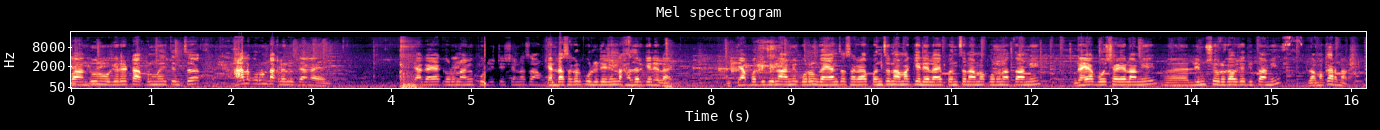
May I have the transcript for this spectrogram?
बांधून वगैरे टाकून म्हणजे त्यांचं हाल करून टाकलेलं त्या गायांचं. त्या गाया करून आम्ही पोलीस स्टेशनला सांग त्यांना सगळं पोलीस स्टेशनला हजर केलेलं आहे. आणि त्या पद्धतीनं आम्ही करून गयांचा सगळा पंचनामा केलेला आहे. पंचनामा करून आता आम्ही गया गोशाळेला आम्ही अं, लिम शिरगावच्या तिथं आम्ही जमा करणार आहे.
